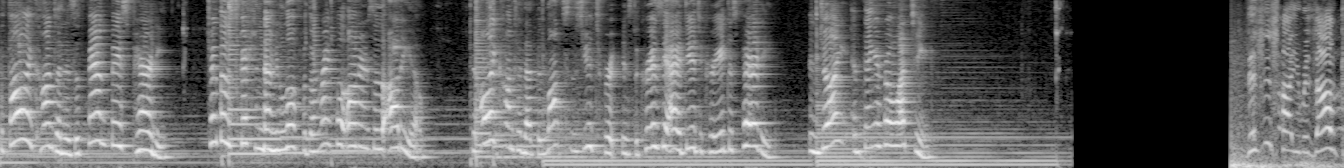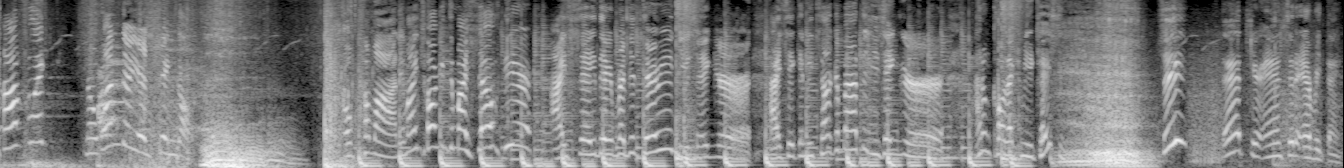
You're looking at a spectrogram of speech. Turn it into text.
The following content is a fan-based parody. Check the description down below for the rightful owners of the audio. The only content that belongs to this YouTuber is the crazy idea to create this parody. Enjoy, and thank you for watching. This is how you resolve conflict? No wonder you're single. Oh, come on. Am I talking to myself here? I say they're vegetarian, you say grr. I say, can we talk about this? You say grr. Call that communication. See? That's your answer to everything.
